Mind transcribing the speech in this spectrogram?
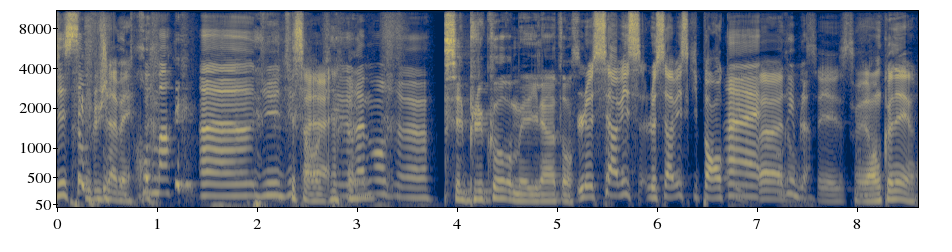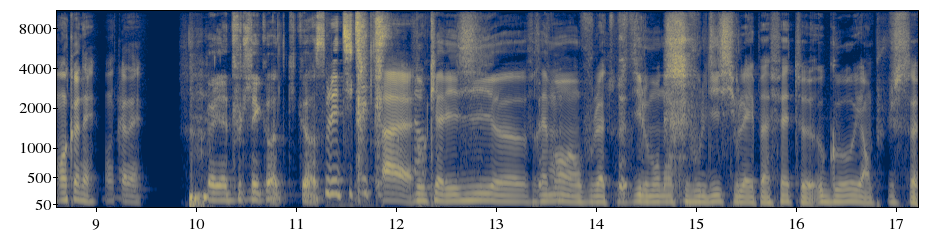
j'ai senti Plus jamais. le trauma euh, du, du Ça Vraiment je. C'est le plus court, mais il est intense. Le service, le service qui part en couille. Ouais, Ouais, ouais, horrible. on connaît, on connaît, on connaît. Il y a toutes les codes qui commencent. tous les tickets qui Ah ouais. Donc allez-y, euh, vraiment, on vous l'a tous dit, le monde entier vous le dit, si vous l'avez pas fait, euh, go, et en plus, euh,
